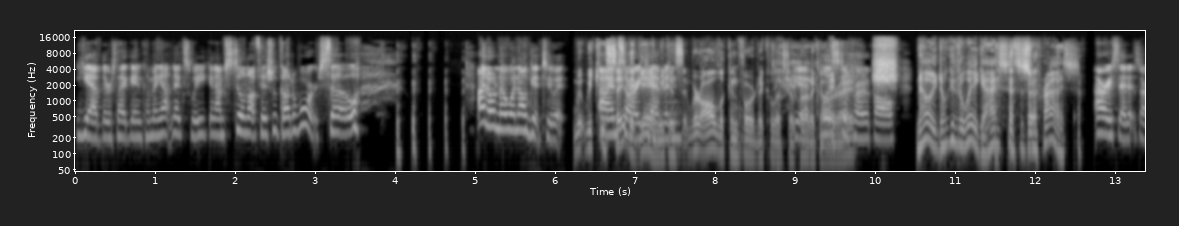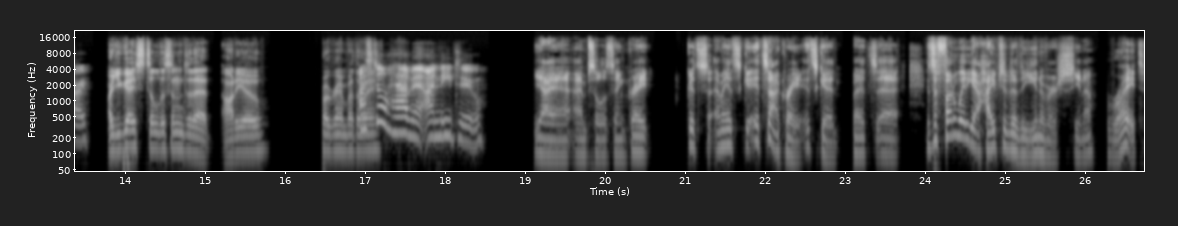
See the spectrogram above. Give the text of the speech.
yeah, there's that game coming out next week, and I'm still not finished with God of War, so I don't know when I'll get to it. we, we can I'm say sorry, the game. We Kevin. can say, we're all looking forward to Callisto yeah, Protocol, Callisto right? Protocol. Shh. No, don't give it away, guys. It's a surprise. I already said it. Sorry. Are you guys still listening to that audio program? By the I way, I still haven't. I need to. yeah, yeah, I'm still listening. Great, good. I mean, it's it's not great. It's good, but it's uh, it's a fun way to get hyped into the universe. You know. right.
